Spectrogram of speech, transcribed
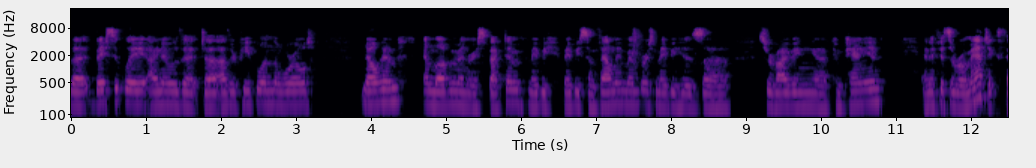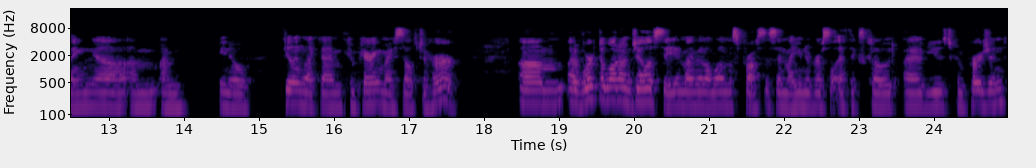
But basically, I know that uh, other people in the world know him and love him and respect him. Maybe maybe some family members, maybe his uh, surviving uh, companion. And if it's a romantic thing, uh, I'm I'm you know feeling like I'm comparing myself to her um, I've worked a lot on jealousy in my mental wellness process and my universal ethics code. I've used compersion.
